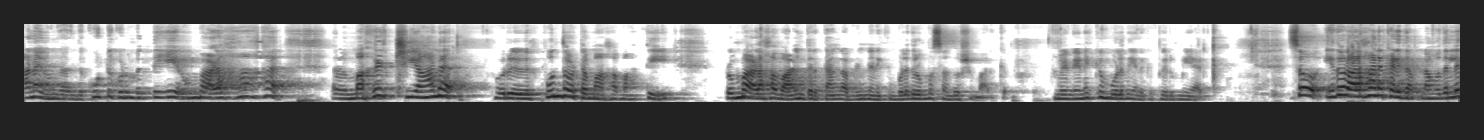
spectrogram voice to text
ஆனால் இவங்க இந்த கூட்டு குடும்பத்தையே ரொம்ப அழகாக மகிழ்ச்சியான ஒரு பூந்தோட்டமாக மாற்றி ரொம்ப அழகாக வாழ்ந்திருக்காங்க அப்படின்னு நினைக்கும் பொழுது ரொம்ப சந்தோஷமாக இருக்குது நினைக்கும் பொழுது எனக்கு பெருமையாக இருக்குது ஸோ இது ஒரு அழகான கடிதம். நான் முதல்ல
